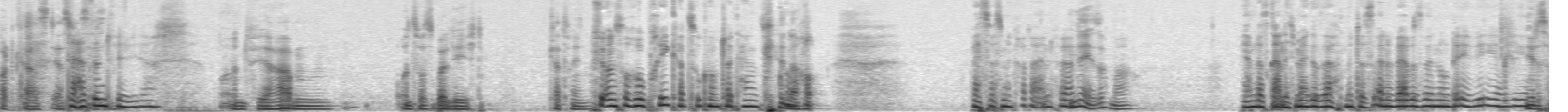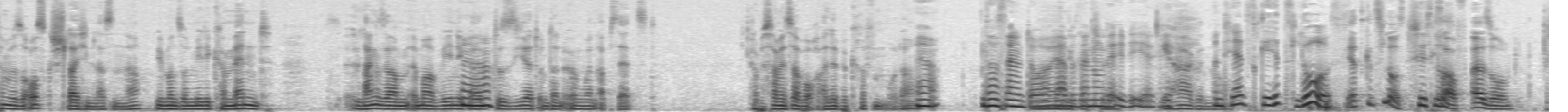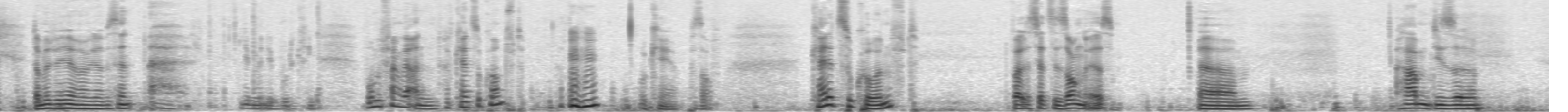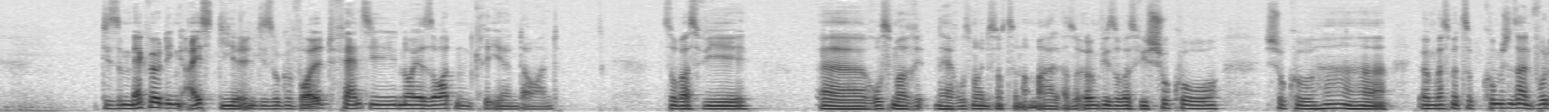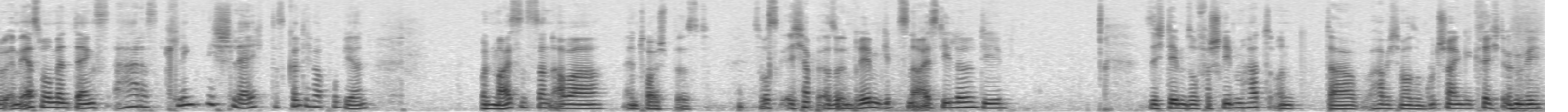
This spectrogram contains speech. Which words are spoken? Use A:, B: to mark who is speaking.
A: Podcast. Erst
B: Da sind
A: essen.
B: wir wieder.
A: Und wir haben uns was überlegt. Katrin.
B: Für unsere Rubrik hat Zukunft hat keine Zukunft.
A: Genau.
B: Weißt du, was mir gerade einfällt?
A: Nee, sag mal.
B: Wir haben das gar nicht mehr gesagt mit, das ist eine Werbesendung der E EWI AG.
A: Nee, das haben wir so ausgeschleichen lassen, ne? Wie man so ein Medikament langsam immer weniger
B: Ja.
A: dosiert und dann irgendwann absetzt. Ich glaube, das haben jetzt aber auch alle begriffen, oder?
B: ja, das ist eine Dauerwerbesendung der
A: Güte.
B: EWI AG.
A: Ja, genau.
B: Und jetzt geht's los.
A: Jetzt geht's los.
B: Schieß los.
A: Pass auf, also, damit wir hier mal wieder ein bisschen äh, Leben in die Bude kriegen. Womit fangen wir an? Hat keine Zukunft?
B: Mhm.
A: Okay, pass auf. Keine Zukunft, weil es jetzt Saison ist, ähm, haben diese, diese merkwürdigen Eisdielen, die so gewollt fancy neue Sorten kreieren dauernd. Sowas wie äh, Rosmarin, naja, Rosmarin ist noch zu normal, also irgendwie sowas wie Schoko, Schoko, haha, irgendwas mit so komischen Sachen, wo du im ersten Moment denkst, ah, das klingt nicht schlecht, das könnte ich mal probieren. Und meistens dann aber enttäuscht bist. Sowas, ich habe, also in Bremen gibt es eine Eisdiele, die sich dem so verschrieben hat und da habe ich mal so einen Gutschein gekriegt irgendwie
